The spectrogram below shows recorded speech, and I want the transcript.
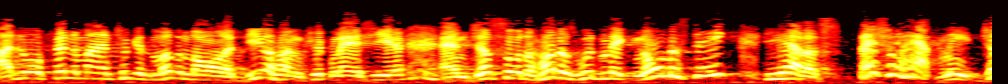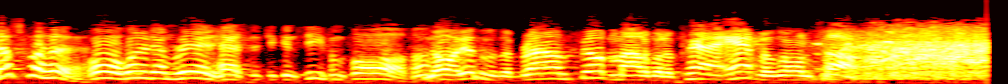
I know a friend of mine took his mother-in-law on a deer hunting trip last year, and just so the hunters wouldn't make no mistake, he had a special hat made just for her. Oh, one of them red hats that you can see from far off, huh? No, this was a brown felt model with a pair of antlers on top.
